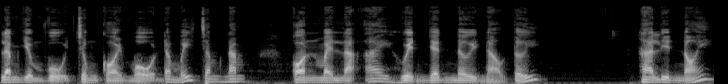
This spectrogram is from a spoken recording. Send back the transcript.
làm nhiệm vụ trông coi mộ đã mấy trăm năm, Còn mày là ai, huyền nhân nơi nào tới Hà liền nói,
